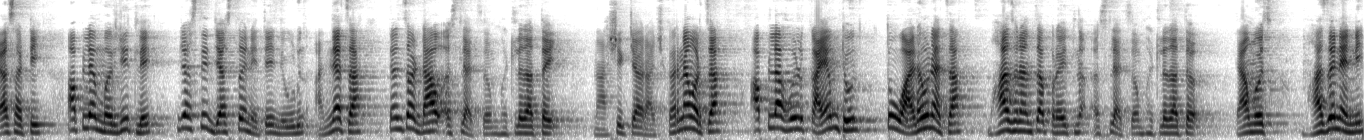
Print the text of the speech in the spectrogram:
त्यासाठी आपल्या मर्जीतले जास्तीत जास्त नेते निवडून आणण्याचा त्यांचा डाव असल्याचं म्हटलं जातंय. नाशिकच्या राजकारणावरचा आपला होल्ड कायम ठेवून तो वाढवण्याचा महाजनांचा प्रयत्न असल्याचं म्हटलं जातं. त्यामुळेच महाजन यांनी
